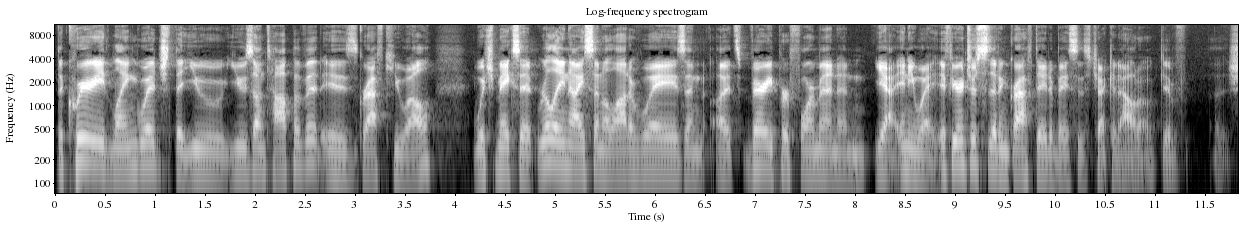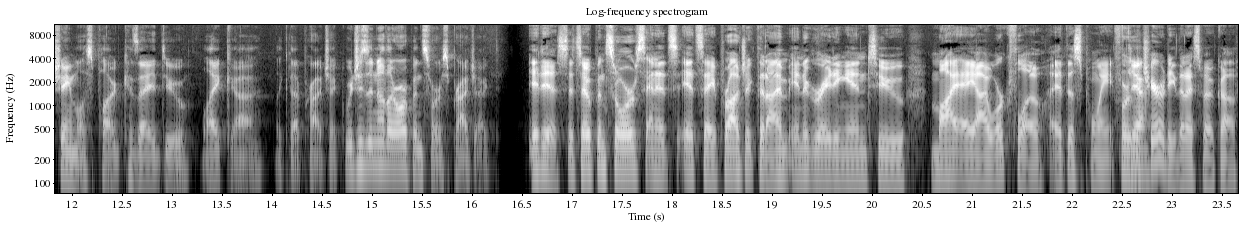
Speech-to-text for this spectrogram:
the queried language that you use on top of it is GraphQL, which makes it really nice in a lot of ways and uh, it's very performant. And yeah, anyway, if you're interested in graph databases, check it out. I'll give a shameless plug because I do like uh, like that project, which is another open source project. It is. It's open source and it's it's a project that I'm integrating into my AI workflow at this point for Yeah. the charity that I spoke of.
